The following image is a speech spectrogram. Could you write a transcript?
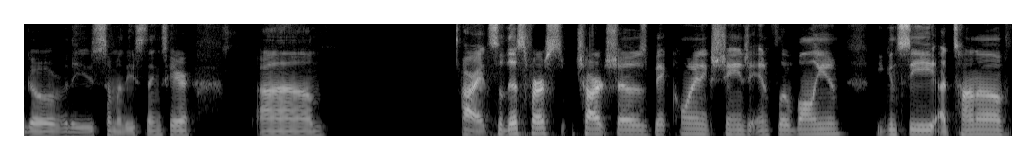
to go over these some of these things here. Um, all right, so this first chart shows Bitcoin exchange inflow volume. You can see a ton of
